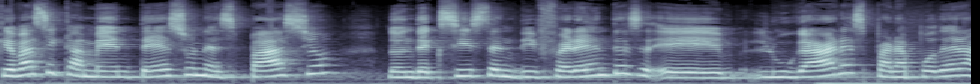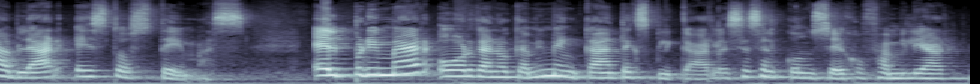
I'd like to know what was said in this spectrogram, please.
que básicamente es un espacio donde existen diferentes eh, lugares para poder hablar estos temas. El primer órgano que a mí me encanta explicarles es el Consejo Familiar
